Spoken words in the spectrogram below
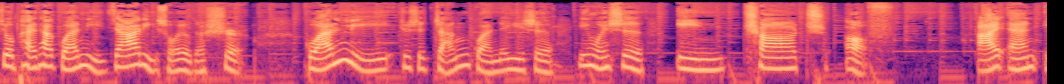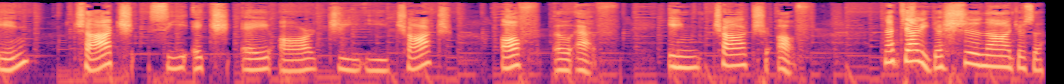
就派他管理家里所有的事。管理就是掌管的意思，英文是 in charge of of，I N in charge C H A R G E charge of O F。In charge of，那家里的事呢，就是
